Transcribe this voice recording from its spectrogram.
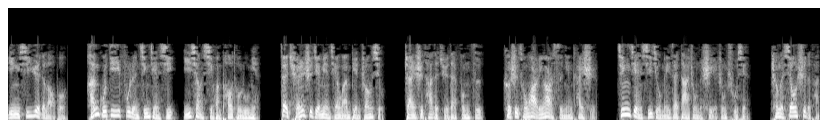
尹锡悦的老婆，韩国第一夫人金建熙一向喜欢抛头露面，在全世界面前玩变装秀，展示她的绝代风姿。可是从二零二四年开始，金建熙就没在大众的视野中出现，成了消失的她。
